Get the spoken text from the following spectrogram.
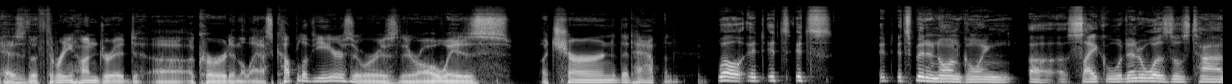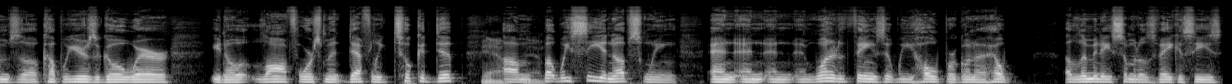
has the 300 uh, occurred in the last couple of years, or is there always a churn that happened? Well, it, it's it's it, has been an ongoing uh, cycle. And there was those times a couple years ago where you know law enforcement definitely took a dip. Yeah, um, yeah. But we see an upswing, and and and and one of the things that we hope are going to help eliminate some of those vacancies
